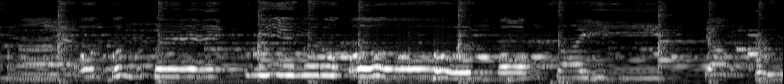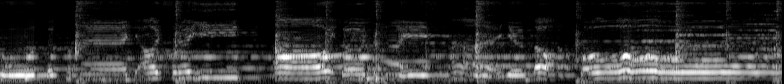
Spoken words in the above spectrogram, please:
ស្នេហ៍អូនគុណពេកគ្មានរូបអូនបងស្អីចាំជូតទឹកភ្នែកឲ្យស្រីឲ្យដូចថ្ងៃស្នេហ៍យើងដំបូង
